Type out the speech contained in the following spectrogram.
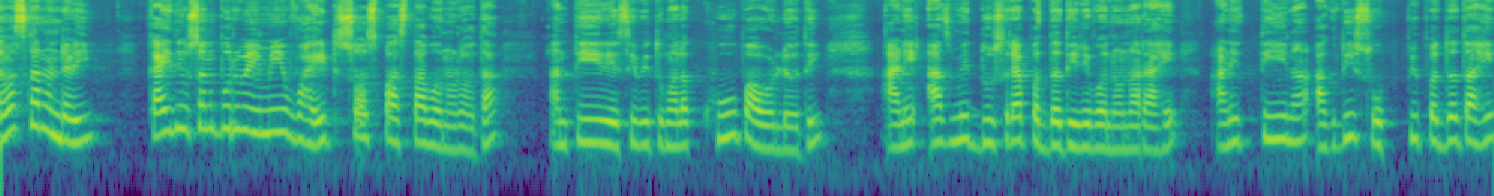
नमस्कार मंडळी. काही दिवसांपूर्वी मी व्हाईट सॉस पास्ता बनवला होता आणि ती रेसिपी तुम्हाला खूप आवडली होती. आणि आज मी दुसऱ्या पद्धतीने बनवणार आहे आणि ती ना अगदी सोपी पद्धत आहे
